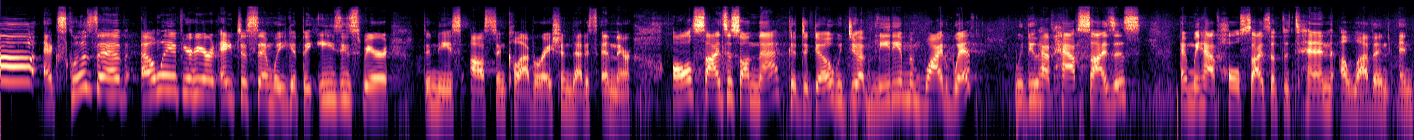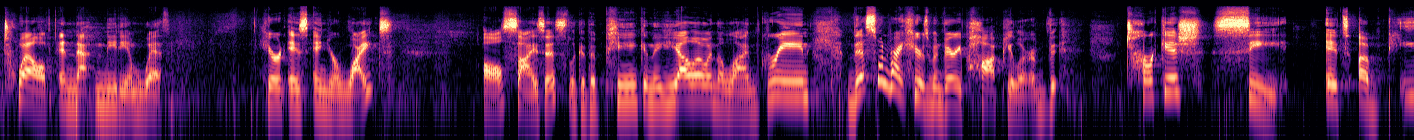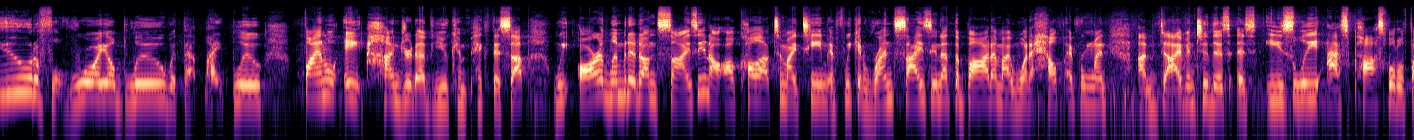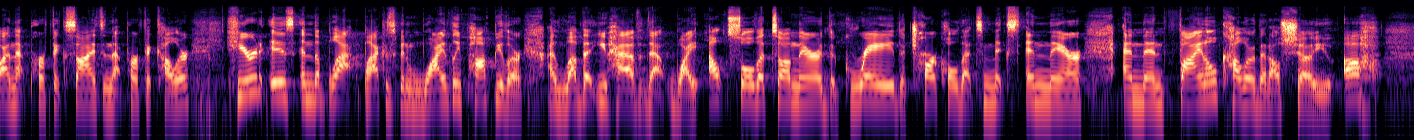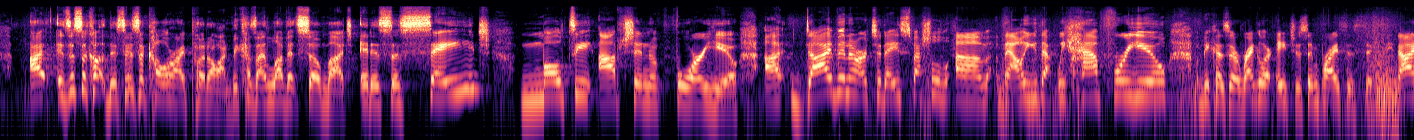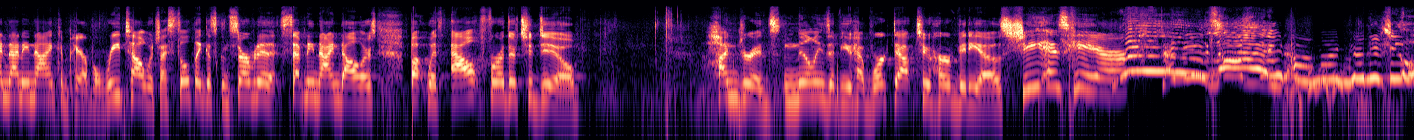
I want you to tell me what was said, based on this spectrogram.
exclusive. Only if you're here at HSN will you get the Easy Spirit Denise Austin collaboration that is in there. All sizes on that, good to go. We do have medium and wide width. We do have half sizes and we have whole size up to 10, 11, and 12 in that medium width. Here it is in your white all sizes. Look at the pink and the yellow and the lime green. This one right here has been very popular. Turkish Sea it's a beautiful royal blue with that light blue final 800 of you can pick this up. We are limited on sizing. I'll, I'll call out to my team if we can run sizing at the bottom. I wanna help everyone um, dive into this as easily as possible to find that perfect size and that perfect color. Here it is in the black. Black has been widely popular. I love that you have that white outsole that's on there, the gray, the charcoal that's mixed in there, and then final color that I'll show you. Oh, I, is this a color? this is a color I put on because I love it so much. It is a sage multi-option for you. Uh, dive in our today's special um, value that we have for you because their regular HSN price is $69.99, comparable retail, which I still think is conservative at $79. But without further to do, hundreds, millions of you have worked out to her videos. She is here. Woo! Live! Oh my goodness, you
